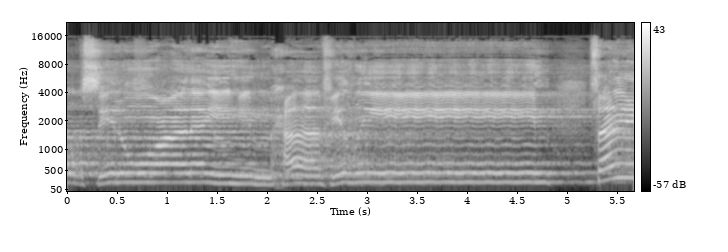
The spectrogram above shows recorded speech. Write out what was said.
أرسلوا عليهم حافظين. فاليوم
